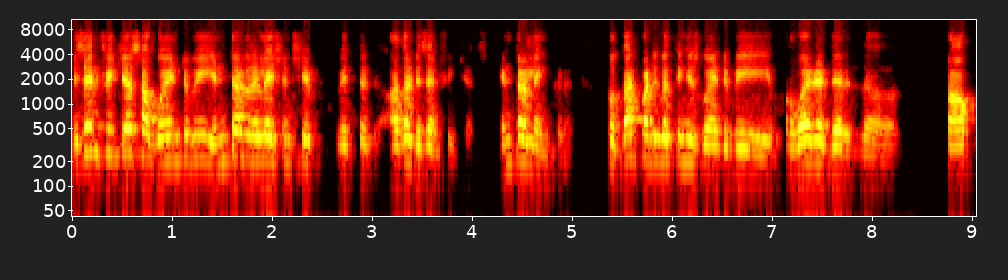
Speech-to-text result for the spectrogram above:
design features are going to be interrelationship with other design features, interlinked. So that particular thing is going to be provided there in the top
